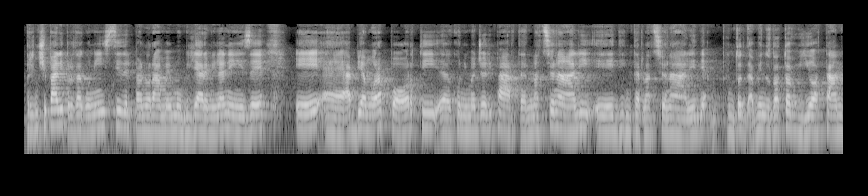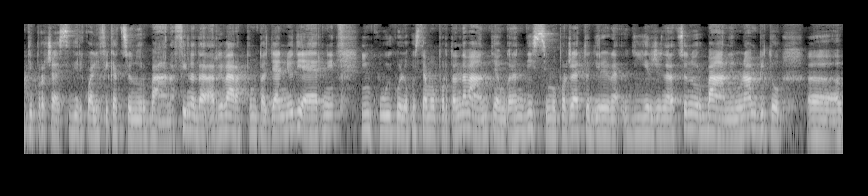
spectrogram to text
principali protagonisti del panorama immobiliare milanese e eh, abbiamo rapporti eh, con i maggiori partner nazionali ed internazionali, appunto avendo dato avvio a tanti processi di riqualificazione urbana, fino ad arrivare appunto agli anni odierni in cui quello che stiamo portando avanti è un grandissimo progetto di, di rigenerazione urbana in un ambito eh,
